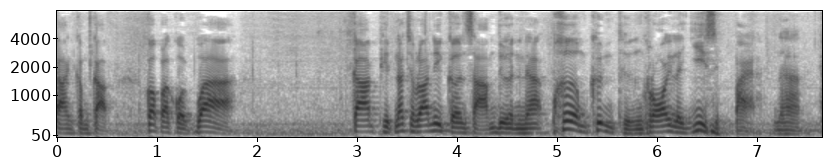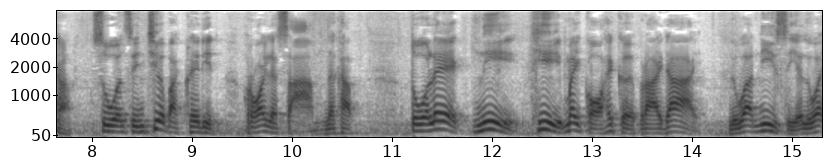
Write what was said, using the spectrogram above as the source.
การกำกับ ก็ปรากฏว่าการผิดนัดชำระหนี้เกิน 3 เดือนนะฮะเพิ่มขึ้นถึงร้อยละ 28 นะฮะครับส่วนสินเชื่อบัตรเครดิตร้อยละ 3 นะครับ ตัวเลขหนี้ที่ไม่ก่อให้เกิดรายได้ หรือว่าหนี้เสียหรือว่า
